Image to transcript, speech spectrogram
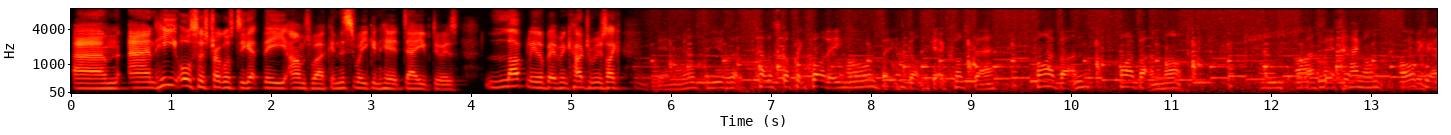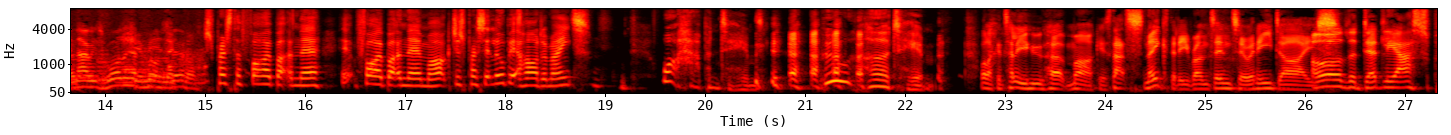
Um, and he also struggles to get the arms working. This is where you can hear Dave do his lovely little bit of encouragement. He's like, Yeah, and I also use that telescopic body but he's got to get across there. Fire button, fire button, Mark. That's it. Hang on. Okay, now he's rolling Shimmy across in there. across. just press the fire button there. Hit fire button there, Mark. Just press it a little bit harder, mate. What happened to him? Who hurt him? Well, I can tell you who hurt Mark. It's that snake that he runs into and he dies. Oh, the deadly asp.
